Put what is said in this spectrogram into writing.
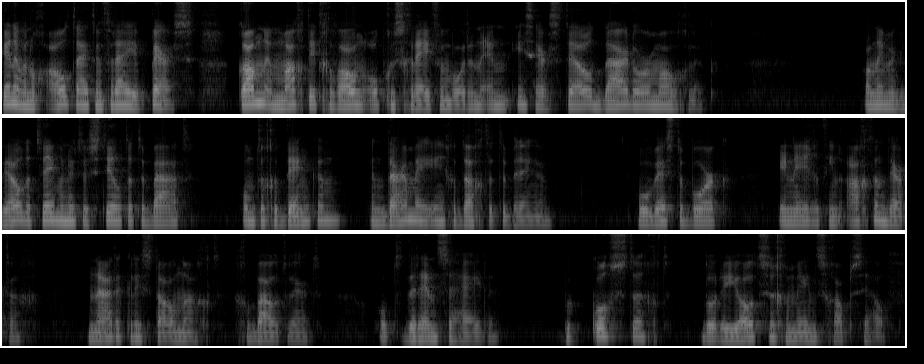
kennen we nog altijd een vrije pers. Kan en mag dit gewoon opgeschreven worden en is herstel daardoor mogelijk. Al neem ik wel de twee minuten stilte te baat om te gedenken en daarmee in gedachten te brengen hoe Westerbork in 1938 na de Kristalnacht gebouwd werd op de Drentse heide, bekostigd door de Joodse gemeenschap zelf.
